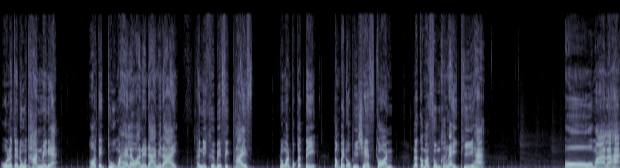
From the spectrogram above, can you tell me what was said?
โอ้แล้วจะดูทันไหมเนี่ย อ๋อติ๊กถูกมาให้แล้วว่าไหนได้ไม่ได้ อันนี้คือ Basic Price รางวัลปกติ ต้องเป็น OP Chase ก่อน แล้วก็มาสุ่มข้างในอีกทีฮะ โอ้ มาแล้วฮะ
